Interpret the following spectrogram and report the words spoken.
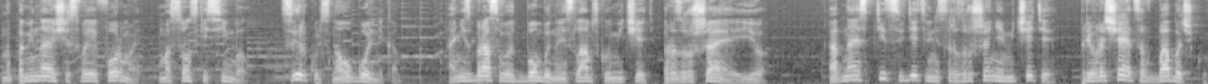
напоминающие своей формой масонский символ – циркуль с наугольником. Они сбрасывают бомбы на исламскую мечеть, разрушая ее. Одна из птиц, свидетельниц разрушения мечети, превращается в бабочку,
